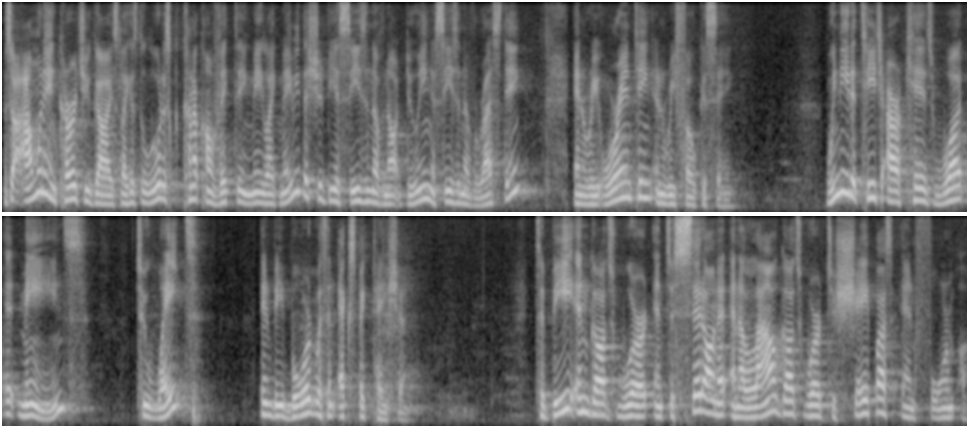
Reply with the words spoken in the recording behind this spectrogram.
And so I want to encourage you guys, like as the Lord is kind of convicting me, like maybe this should be a season of not doing, a season of resting and reorienting and refocusing. We need to teach our kids what it means to wait and be bored with an expectation. To be in God's Word and to sit on it and allow God's Word to shape us and form us.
